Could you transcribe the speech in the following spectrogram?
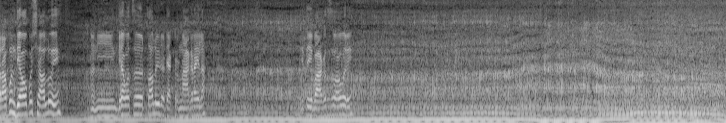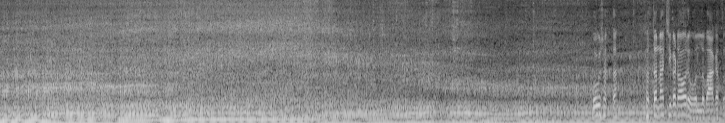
तर आपण देवापाशी आलो आहे आणि देवाचं चालू आहे ट्रॅक्टर नागरायला इथे बागाचाच वावर आहे बघू शकता खतरनाक चिकट वावर आहे वल्ल बागाचं.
